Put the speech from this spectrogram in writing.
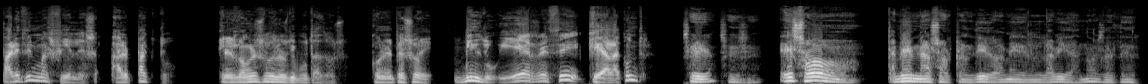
parecen más fieles al pacto en el Congreso de los Diputados con el PSOE, Bildu y ERC que a la contra. Sí, sí, sí. Eso también me ha sorprendido a mí en la vida, ¿no? Es decir,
